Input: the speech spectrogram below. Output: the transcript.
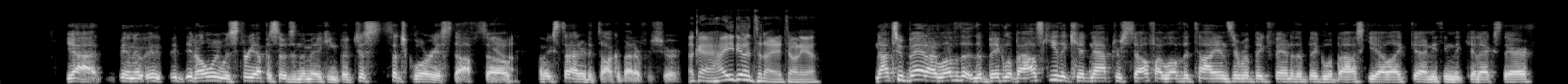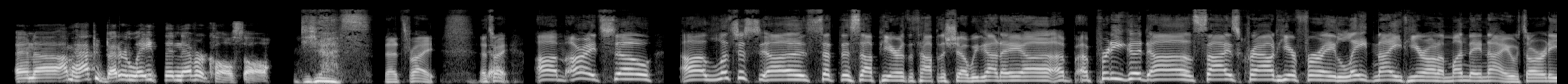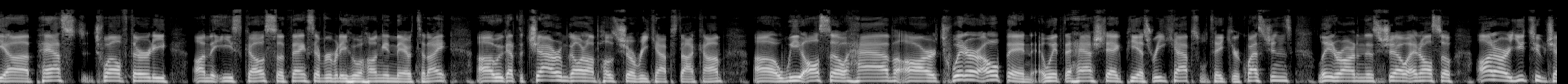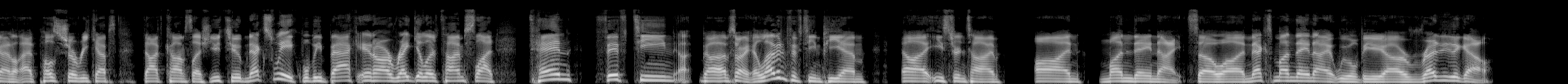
Yeah, and it, it, it only was three episodes in the making, but just such glorious stuff. So Yeah. I'm excited to talk about it for sure. Okay, how you doing tonight, Antonio? Not too bad. I love the, the Big Lebowski, the kidnapped herself. I love the tie-ins. I'm a big fan of the Big Lebowski. I like anything that connects there. And uh, I'm happy. Better late than never, call Saul. Yes, that's right. That's Yeah. right. Um, all right, so uh, let's just uh, set this up here at the top of the show. We've got a uh, a, a pretty good uh, size crowd here for a late night here on a Monday night. It's already uh, past twelve thirty on the East Coast, so thanks everybody who hung in there tonight. Uh, we got the chat room going on postshowrecaps.com. Uh, we also have our Twitter open with the hashtag PS Recaps. We'll take your questions later on in this show, and also on our YouTube channel at postshowrecaps.com slash YouTube. Next week, we'll be back in our regular time slot, 10 15, uh, I'm sorry, 11 15 p.m. Uh, Eastern time on Monday night. So uh, next Monday night, we will be uh, ready to go.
